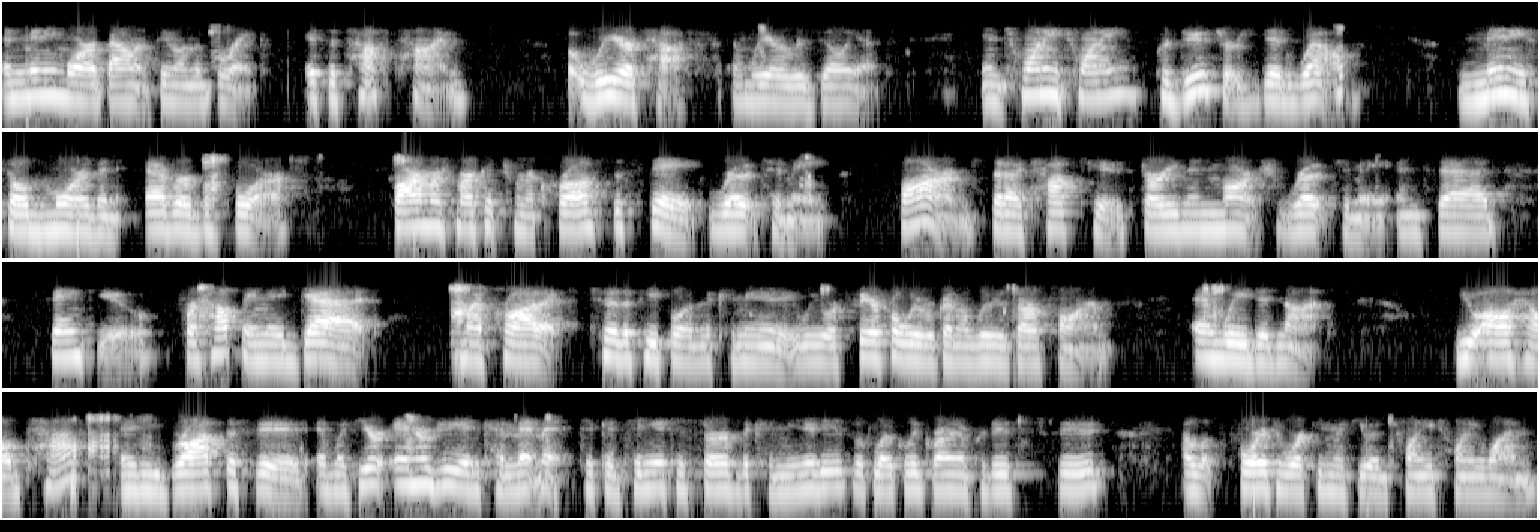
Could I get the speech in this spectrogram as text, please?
and many more are balancing on the brink. It's a tough time, but we are tough and we are resilient. In 2020, producers did well. Many sold more than ever before. Farmers markets from across the state wrote to me. Farms that I talked to starting in March wrote to me and said, Thank you for helping me get my product to the people in the community. We were fearful we were going to lose our farm, and we did not you all held tough uh-huh. and you brought the food. And with your energy and commitment to continue to serve the communities with locally grown and produced food, I look forward to working with you in 2021.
